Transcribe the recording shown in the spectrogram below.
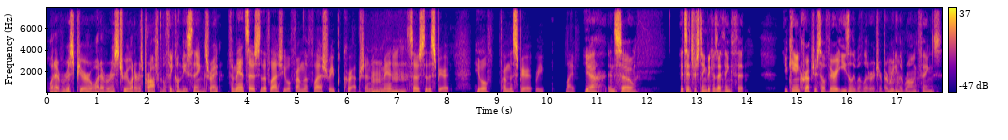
whatever is pure, whatever is true, whatever is profitable, think on these things, right? If a man sows to the flesh, he will from the flesh reap corruption. If a Mm, man mhm. sows to the spirit, he will from the spirit reap life. Yeah. And so it's interesting because I think that you can corrupt yourself very easily with literature by reading Mhm. the wrong things.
